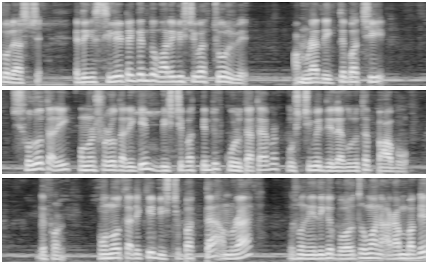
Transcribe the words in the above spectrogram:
চলে আসছে। এদিকে সিলেটে কিন্তু ভারী বৃষ্টিপাত চলবে। আমরা দেখতে পাচ্ছি, ষোলো তারিখ, পনেরো, ষোলো তারিখে বৃষ্টিপাত কিন্তু কলকাতায় আবার পশ্চিমের জেলাগুলোতে পাবো। দেখুন পনেরো তারিখে বৃষ্টিপাতটা আমরা দেখুন এদিকে বর্ধমান, আরামবাগে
